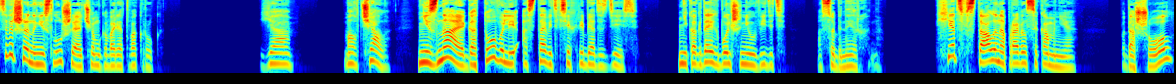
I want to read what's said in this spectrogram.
совершенно не слушая, о чем говорят вокруг. Я молчала, не зная, готова ли оставить всех ребят здесь. Никогда их больше не увидеть, особенно Эрхана. Хец встал и направился ко мне. Подошел,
